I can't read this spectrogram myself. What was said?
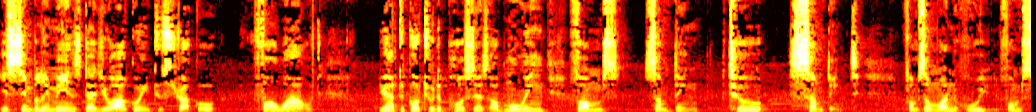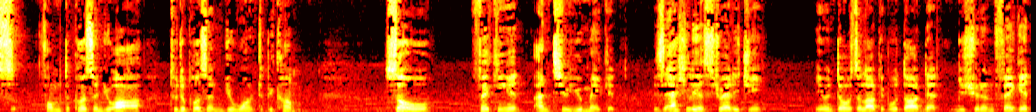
it simply means that you are going to struggle for a while. You have to go through the process of moving from something to something from someone who from from the person you are to the person you want to become. So, faking it until you make it is actually a strategy, even though a lot of people thought that you shouldn't fake it.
